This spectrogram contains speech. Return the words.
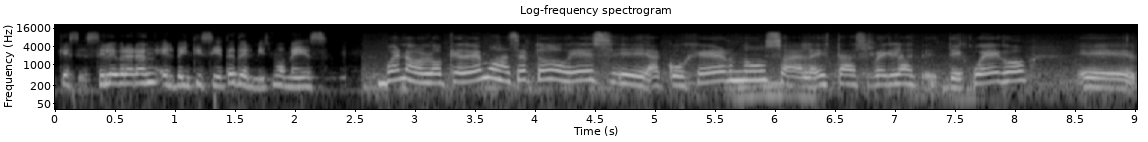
que se celebrarán el 27 del mismo mes. Bueno, lo que debemos hacer todos es eh, acogernos a estas reglas de juego, eh,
